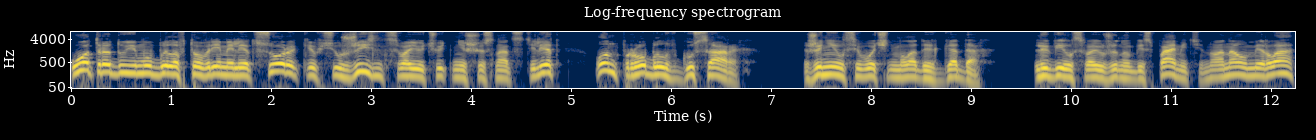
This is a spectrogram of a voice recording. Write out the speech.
Отроду ему было в то время лет сорок, и всю жизнь свою, чуть не шестнадцати лет, он пробыл в гусарах. Женился в очень молодых годах. Любил свою жену без памяти, но она умерла,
